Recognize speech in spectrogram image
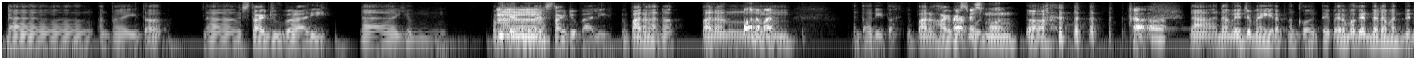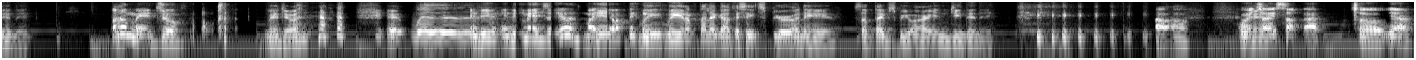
ng, ano ito, ng Stardew Valley, na yung, pamilya ko Mm. ba ng Stardew Valley? Yung parang ano, parang, Oo naman. ano tawag dito? Yung parang Harvest, Harvest Moon. Moon. Oo. Oo. na, na medyo mahirap ng konti, pero maganda naman din yun eh. Ano medyo? Medyo. eh, well, Hindi hindi medyo yun. Mahirap yun. may mahirap talaga kasi it's pure ano eh. Sometimes pure RNG din eh. Oo. Which Yeah. I suck at. So, yeah.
